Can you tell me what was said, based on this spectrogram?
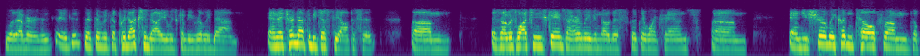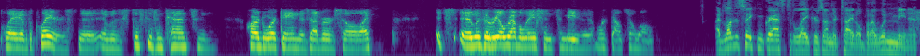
whatever. That the, the production value was going to be really bad, and it turned out to be just the opposite. Um, as I was watching these games, I hardly even noticed that there weren't fans, um, and you surely couldn't tell from the play of the players that it was just as intense and hardworking as ever. So I, it's it was a real revelation to me that it worked out so well. I'd love to say congrats to the Lakers on their title, but I wouldn't mean it.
